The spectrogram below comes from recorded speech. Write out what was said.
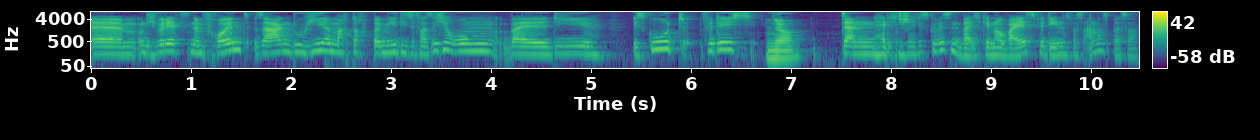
Ähm, und ich würde jetzt einem Freund sagen, du hier, mach doch bei mir diese Versicherung, weil die ist gut für dich. Ja, Dann hätte ich ein schlechtes Gewissen, weil ich genau weiß, für den ist was anderes besser.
